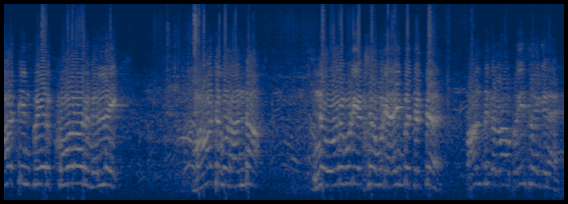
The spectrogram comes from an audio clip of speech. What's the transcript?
மாட்டின் பெயர் கோளாறு வெள்ளை. மாட்டுக்கு ஒரு அண்டா. இன்னும் ஒரு முடி எக்ஸ்ட்ரா முடி ஐம்பத்தி எட்டு வாழ்த்துக்கலாம் பிரைஸ் வைக்கிறேன்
